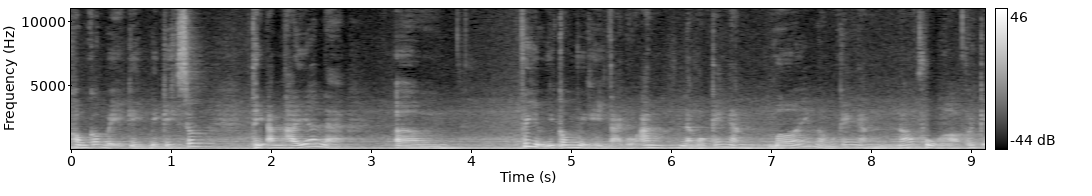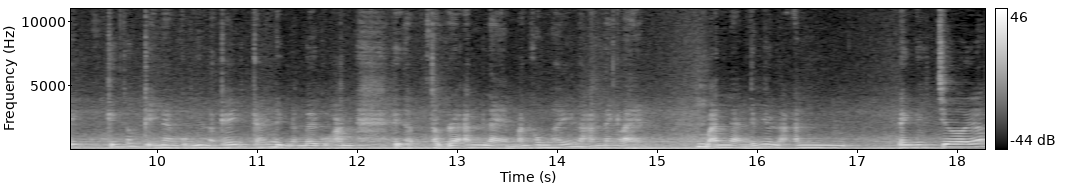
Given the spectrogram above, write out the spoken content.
không có bị bị, bị kiệt sức thì anh thấy là um, ví dụ như công việc hiện tại của anh là một cái ngành mới và một cái ngành nó phù hợp với cái kiến thức kỹ năng cũng như là cái cái niềm đam mê của anh thì thật, thật ra anh làm anh không thấy là anh đang làm ừ. mà anh làm giống như là anh đang đi chơi á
